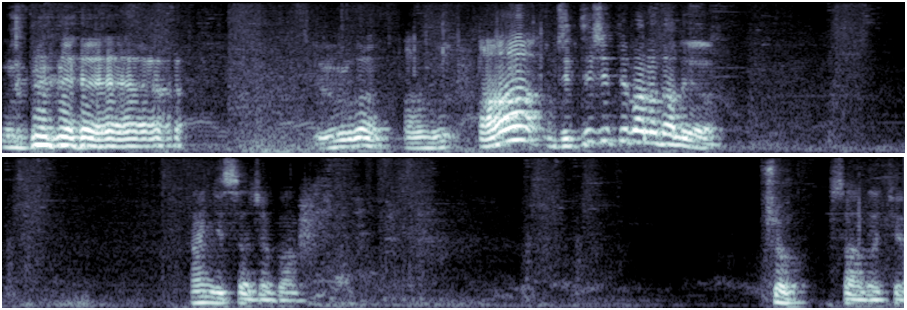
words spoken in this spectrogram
Buradan. Aa ciddi ciddi bana dalıyor. Hangisi acaba? Şu sağdaki.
